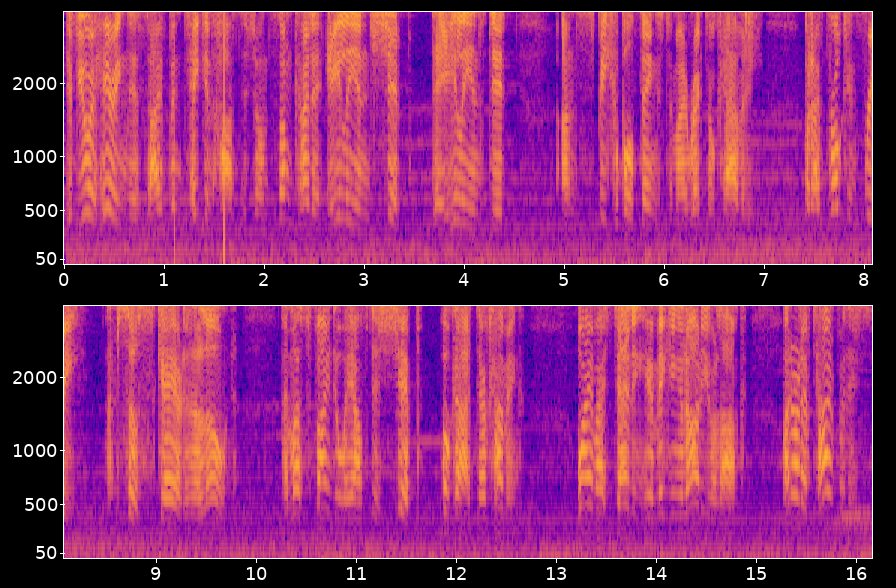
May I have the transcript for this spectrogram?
If you're hearing this, I've been taken hostage on some kind of alien ship. The aliens did unspeakable things to my rectal cavity. But I've broken free. I'm so scared and alone. I must find a way off this ship. Oh god, they're coming. Why am I standing here making an audio log? I don't have time for this.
